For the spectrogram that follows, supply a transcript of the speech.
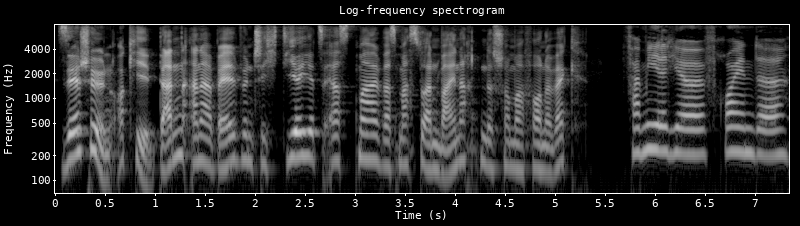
Sehr schön. Okay, dann Annabelle wünsche ich dir jetzt erstmal, was machst du an Weihnachten? Das schon mal vorneweg. Familie, Freunde,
